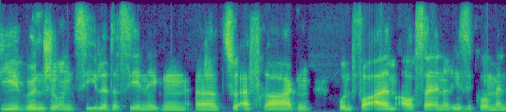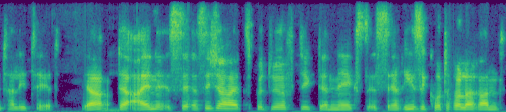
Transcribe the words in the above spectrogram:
die Wünsche und Ziele desjenigen äh, zu erfragen und vor allem auch seine Risikomentalität. Ja, der eine ist sehr sicherheitsbedürftig, der nächste ist sehr risikotolerant,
